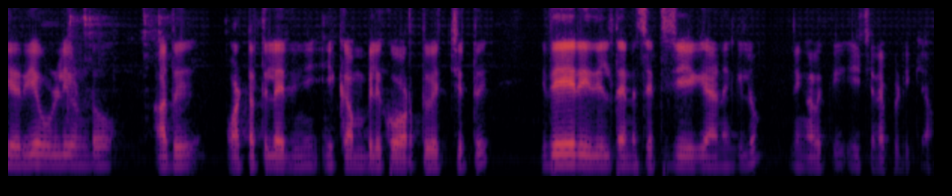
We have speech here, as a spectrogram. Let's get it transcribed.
ചെറിയ ഉള്ളിയുണ്ടോ അത് വട്ടത്തിലരിഞ്ഞ് ഈ കമ്പിൽ കോർത്ത് വെച്ചിട്ട് ഇതേ രീതിയിൽ തന്നെ സെറ്റ് ചെയ്യുകയാണെങ്കിലും നിങ്ങൾക്ക് ഈച്ചനെ പിടിക്കാം.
